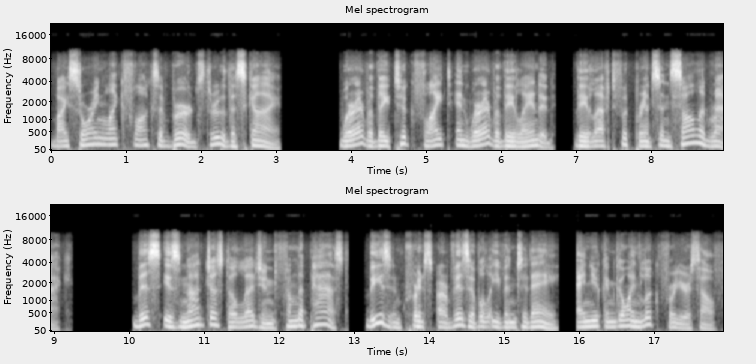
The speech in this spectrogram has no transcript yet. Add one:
by soaring like flocks of birds through the sky. Wherever they took flight and wherever they landed, they left footprints in solid rock. This is not just a legend from the past, these imprints are visible even today, and you can go and look for yourself.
